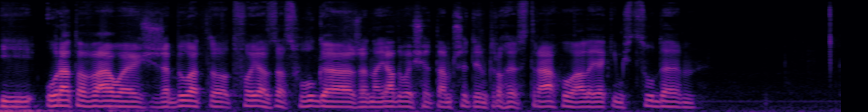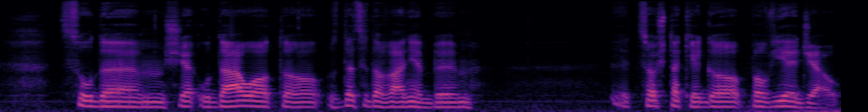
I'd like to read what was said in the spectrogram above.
i uratowałeś, że była to Twoja zasługa, że najadłeś się tam przy tym trochę strachu, ale jakimś cudem cudem się udało, to zdecydowanie bym coś takiego powiedział.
